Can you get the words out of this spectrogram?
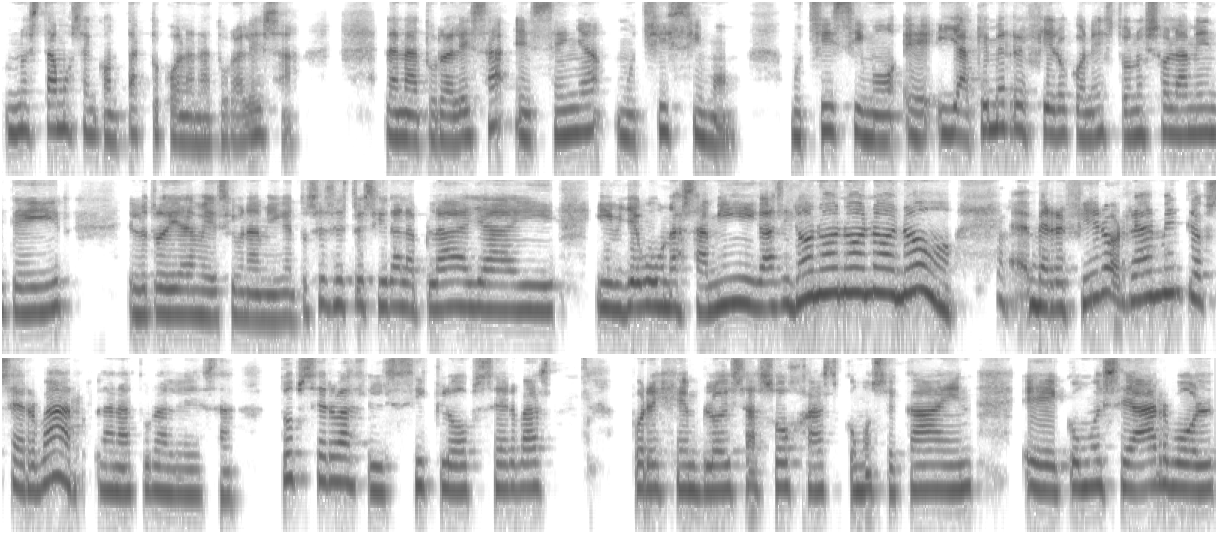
no estamos en contacto con la naturaleza. La naturaleza enseña muchísimo, muchísimo. Eh, ¿Y a qué me refiero con esto? No es solamente ir, el otro día me decía una amiga, entonces esto es ir a la playa y, y llevo unas amigas y no, no, no, no, no. Eh, me refiero realmente a observar la naturaleza. Tú observas el ciclo, observas por ejemplo, esas hojas, cómo se caen, eh, cómo ese árbol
